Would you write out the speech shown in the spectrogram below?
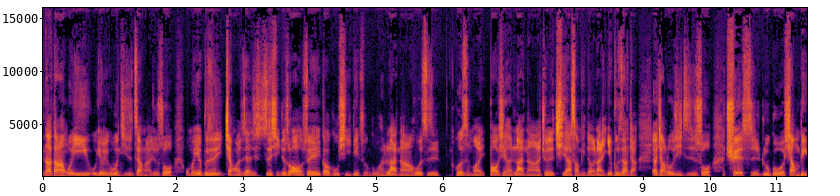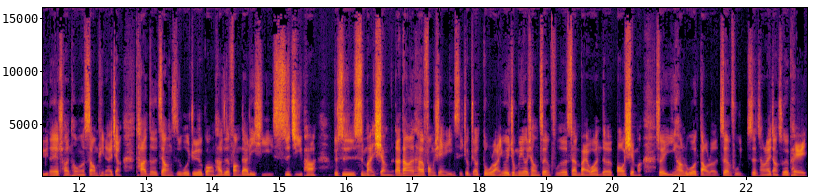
那当然，唯一有一个问题是这样啦，就是说我们也不是讲完这件事情就说哦，所以高股息定存股很烂啊，或者是或者什么保险很烂啊，就是其他商品都很烂，也不是这样讲。要讲逻辑，只是说确实，如果相比于那些传统的商品来讲，它的这样子，我觉得光它的放贷利息十几趴，就是是蛮香的。那当然，它的风险因此就比较多啦，因为就没有像政府的三百万的保险嘛，所以银行如果倒了，政府正常来讲是会赔。赔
